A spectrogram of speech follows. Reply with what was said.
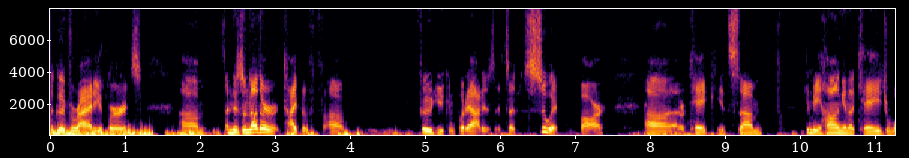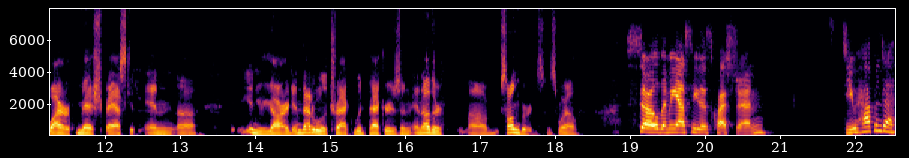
a good variety of birds. Um, and there's another type of uh, food you can put out is it's a suet bar uh, or cake. It's um, can be hung in a cage, wire mesh basket, and uh, in your yard, and that will attract woodpeckers and, and other uh, songbirds as well. So let me ask you this question. Do you happen to,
